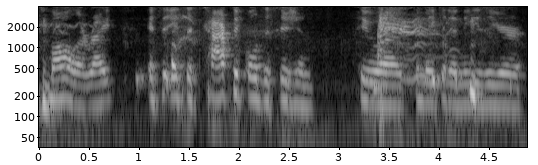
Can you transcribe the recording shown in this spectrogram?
smaller, right? It's a, it's a tactical decision to uh, to make it an easier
